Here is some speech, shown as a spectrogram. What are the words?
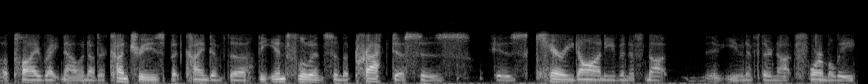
apply right now in other countries, but kind of the the influence and the practice is is carried on even if not even if they're not formally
